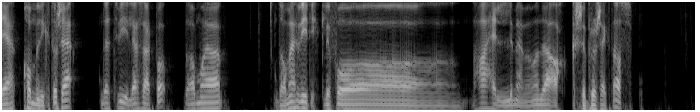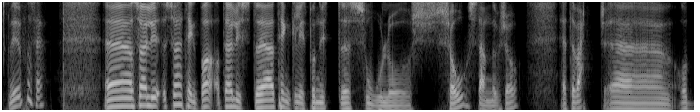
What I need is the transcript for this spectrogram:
Det kommer ikke til å skje. Det tviler jeg sterkt på. Da må jeg, da må jeg virkelig få ha hellet med meg med det aksjeprosjektet, altså. Vi får se. Uh, så, jeg, så jeg tenkt på at jeg har lyst til Jeg tenker litt på nytt eh, soloshow, standup-show, etter hvert. Uh, og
